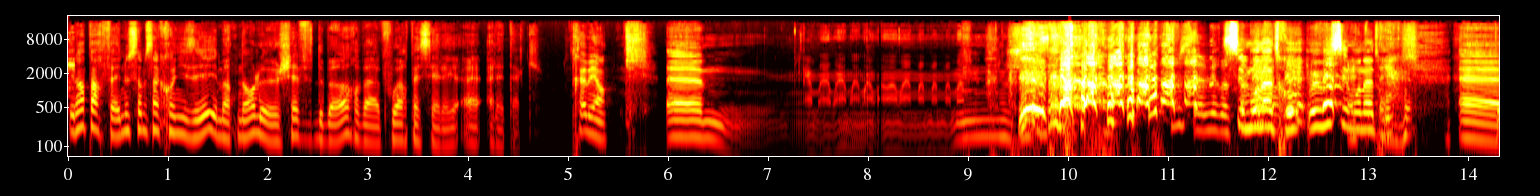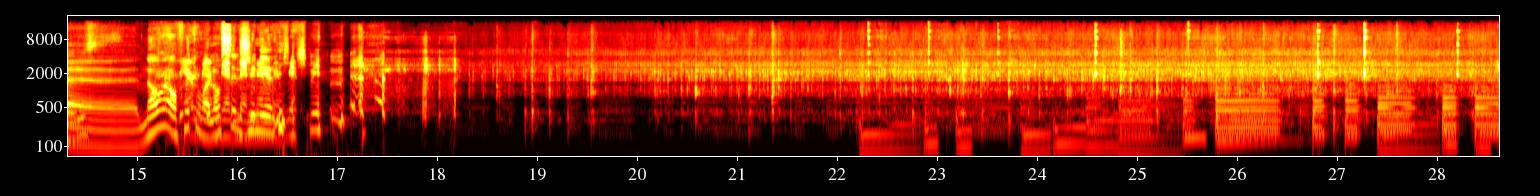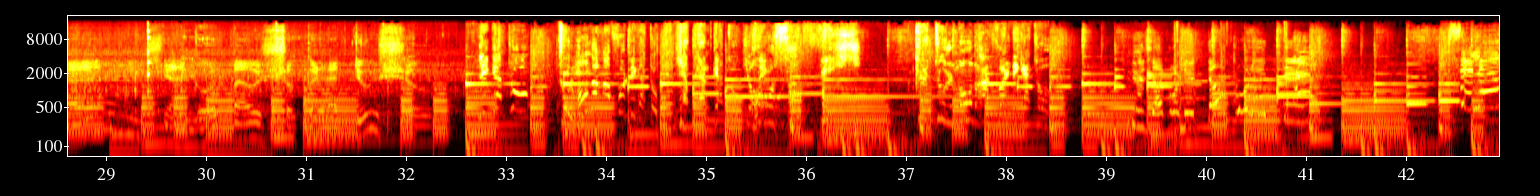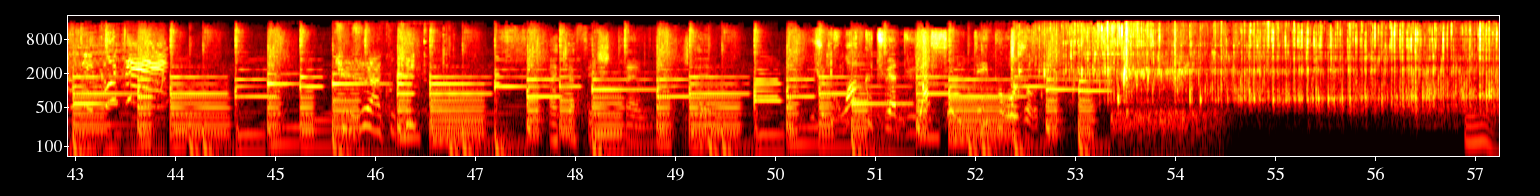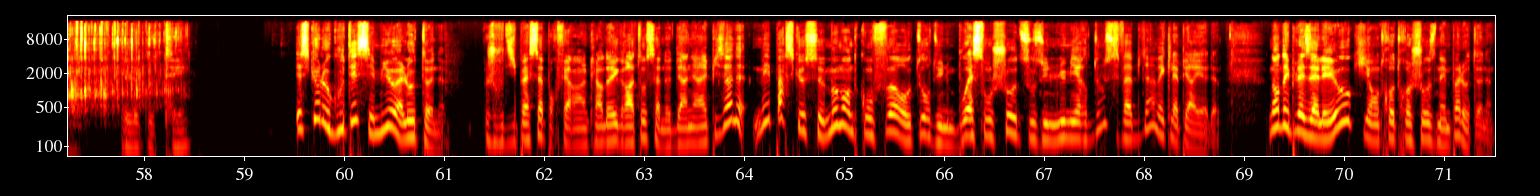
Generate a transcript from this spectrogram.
Eh bien parfait, nous sommes synchronisés et maintenant le chef de bord va pouvoir passer à la- à- à l'attaque. Très bien. Euh, C'est mon intro. Oui, oui, c'est mon intro. Euh, non, en fait, on va lancer le générique. Que le goûter c'est mieux à l'automne Je vous dis pas ça pour faire un clin d'œil gratos à notre dernier épisode, mais parce que ce moment de confort autour d'une boisson chaude sous une lumière douce va bien avec la période. N'en déplaise à Léo, qui entre autres choses n'aime pas l'automne.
